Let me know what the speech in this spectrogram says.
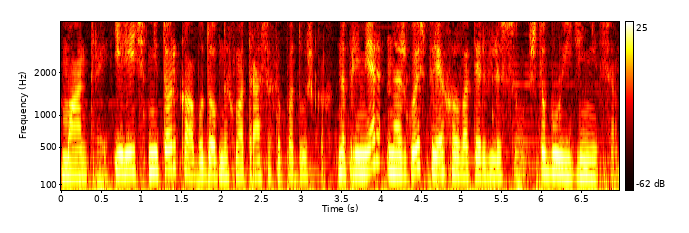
мантрой. И речь не только об удобных матрасах и подушках. Например, наш гость приехал в отель в лесу, чтобы уединиться.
